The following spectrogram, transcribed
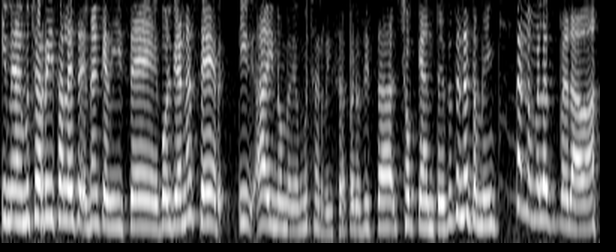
y me da mucha risa la escena que dice, volví a nacer. Y, ay, no, me dio mucha risa, pero sí está choqueante. Esa escena también no me la esperaba.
